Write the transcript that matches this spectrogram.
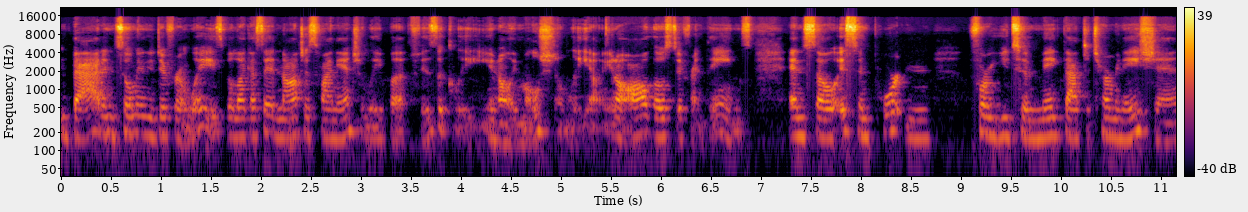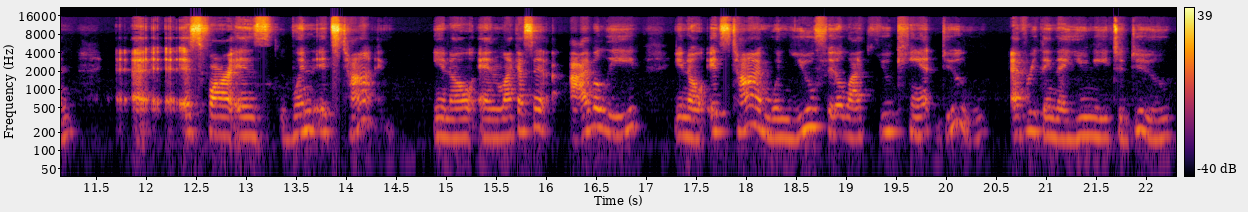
bad in so many different ways but like i said not just financially but physically you know emotionally uh, you know all those different things. And so it's important for you to make that determination as far as when it's time you know? And like i said i believe you know it's time when you feel like you can't do everything that you need to do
